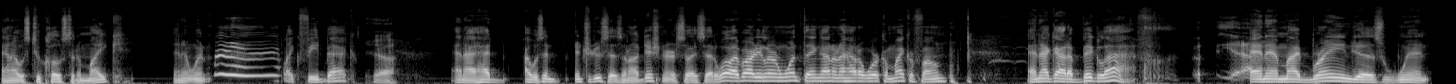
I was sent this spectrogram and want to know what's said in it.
And I was too close to the mic and it went like feedback Yeah, and I had I was in, introduced as an auditioner, so I said, "Well, I've already learned one thing. I don't know how to work a microphone," and I got a big laugh. Yeah. And then my brain just went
